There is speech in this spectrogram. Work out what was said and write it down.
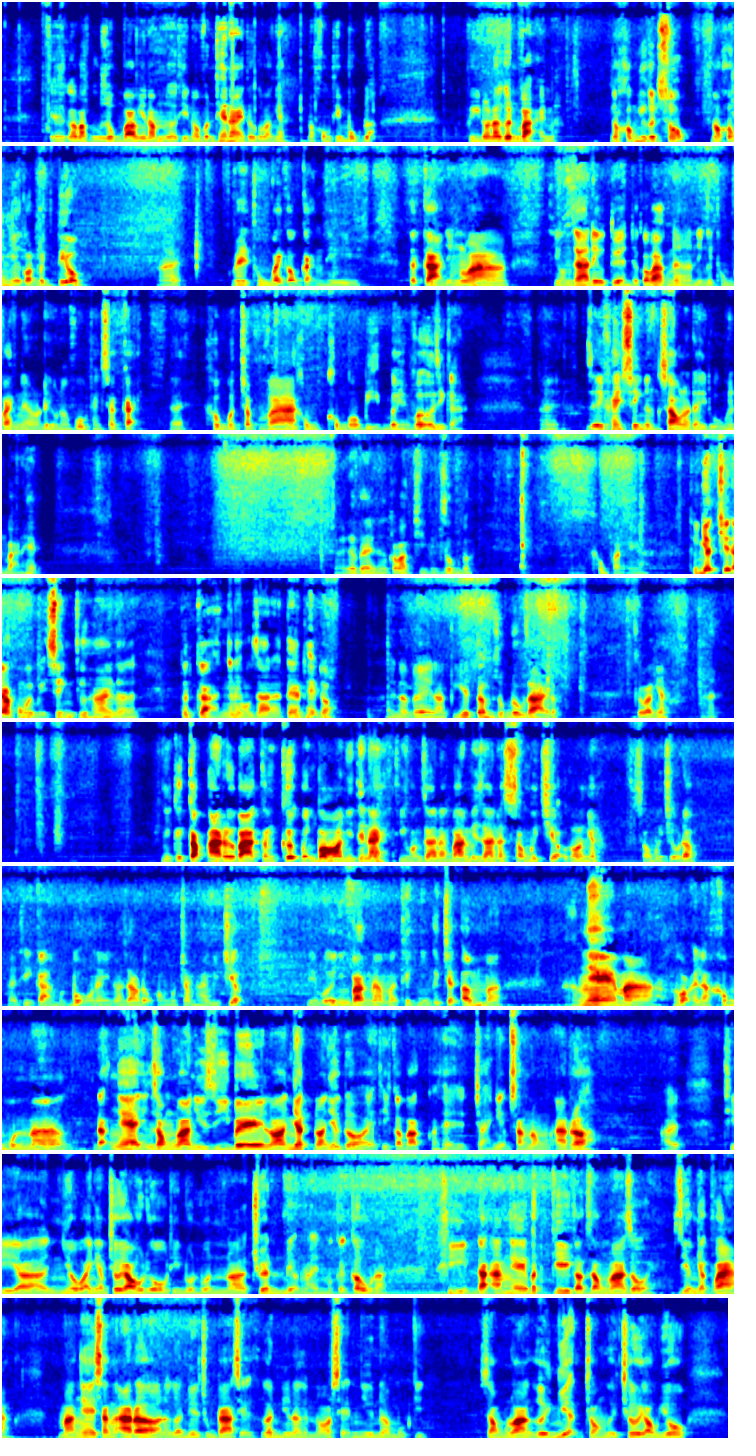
Thì các bác dùng bao nhiêu năm nữa thì nó vẫn thế này thôi các bác nhé. Nó không thể mục được. Vì nó là gân vải mà. Nó không như gân xốp nó không như con bánh tiêu. Đấy. về thùng vách góc cạnh thì tất cả những loa thì hoàng gia đều tuyển cho các bác là những cái thùng vách này nó đều là vuông thành sắc cạnh. Đấy. Không có chấp vá không không có bị bể vỡ gì cả. Đấy. giấy khai sinh đằng sau là đầy đủ nguyên bản hết. Đấy là về là các bác chỉ việc dùng thôi không phải thứ nhất chiếc áp không phải vệ sinh thứ hai là tất cả những cái này hoàng gia đã test hết rồi. Nên là về là cứ yên tâm dùng lâu dài thôi. Các bác nhé những cái cặp AR3 căng cước bánh bò như thế này thì hoàng gia đang bán với giá là 60 triệu các bác nhé 60 triệu đồng. Đấy, thì cả một bộ này nó dao động khoảng 120 triệu. Để với những bác nào mà thích những cái chất âm mà nghe mà gọi là không muốn à, đã nghe những dòng loa như JB, loa Nhật, loa nhức rồi ấy, thì các bác có thể trải nghiệm sang dòng AR Đấy. Thì uh, nhiều anh em chơi audio thì luôn luôn uh, truyền miệng lại một cái câu là khi đã nghe bất kỳ các dòng loa rồi riêng nhạc vàng mà nghe sang AR là gần như chúng ta sẽ gần như là nó sẽ như là một cái dòng loa gây nghiện cho người chơi audio.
